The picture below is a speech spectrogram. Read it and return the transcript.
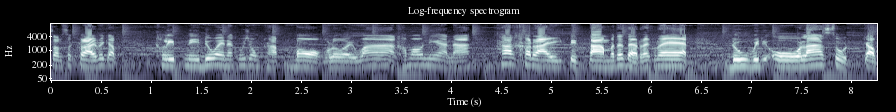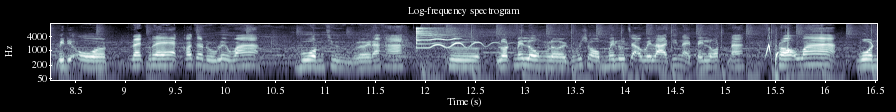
Subscribe ไปกับคลิปนี้ด้วยนะคุณผู้ชมครับ บอกเลยว่าข้าวเม่าเนี่ยนะ ถ้าใครติดตามมาตั้งแต่แรก ๆ ดูวิดีโอล่าสุดกับวิดีโอแรก ๆ ก็จะรู้เลยว่าบวมถึงเลยนะคะ คือลดไม่ลงเลยคุณผู้ชมไม่รู้จะเอาเวลาที่ไหนไปลดนะ เพราะว่าวน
